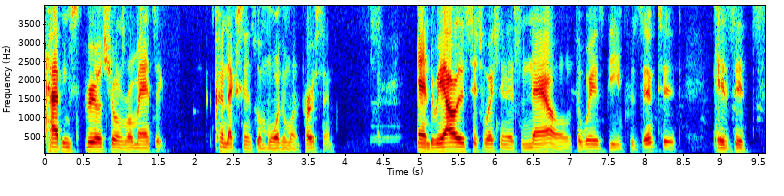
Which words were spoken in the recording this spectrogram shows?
having spiritual and romantic connections with more than one person. And the reality of the situation is now the way it's being presented is it's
